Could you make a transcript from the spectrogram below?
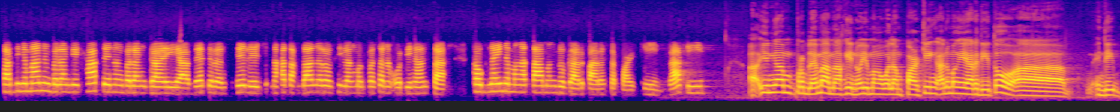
Sabi naman ng barangay captain ng barangay ah, Veterans Village, nakatakda na raw silang magpasa ng ordinansa kaugnay ng mga tamang lugar para sa parking. Rafi? ah, yun nga ang problema, Maki, no? yung mga walang parking. Ano mangyayari dito? Ah, hindi,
